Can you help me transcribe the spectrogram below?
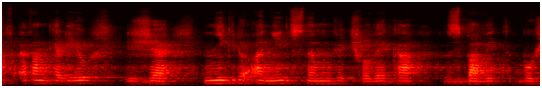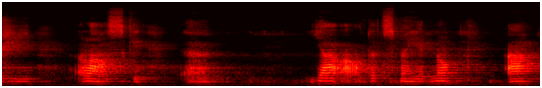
A v Evangeliu, že nikdo a nic nemůže člověka zbavit boží lásky. Eh, já a otec jsme jedno a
